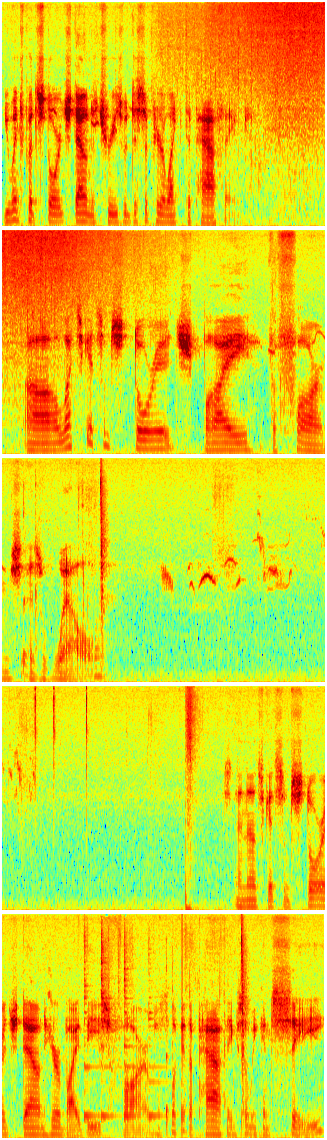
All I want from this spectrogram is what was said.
you went to put storage down, the trees would disappear like the pathing. Uh, let's get some storage by the farms as well. And let's get some storage down here by these farms. Let's look at the pathing so we can see.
